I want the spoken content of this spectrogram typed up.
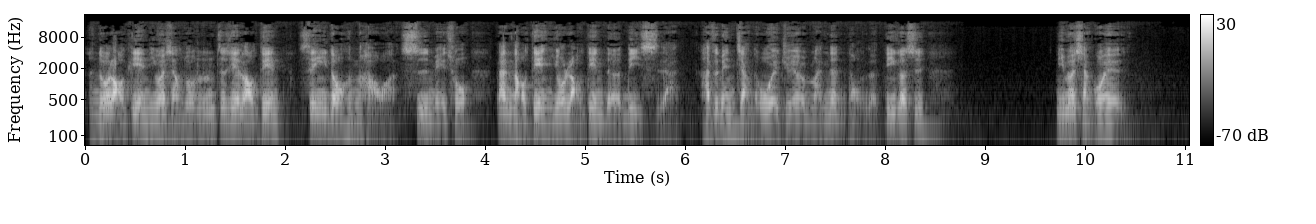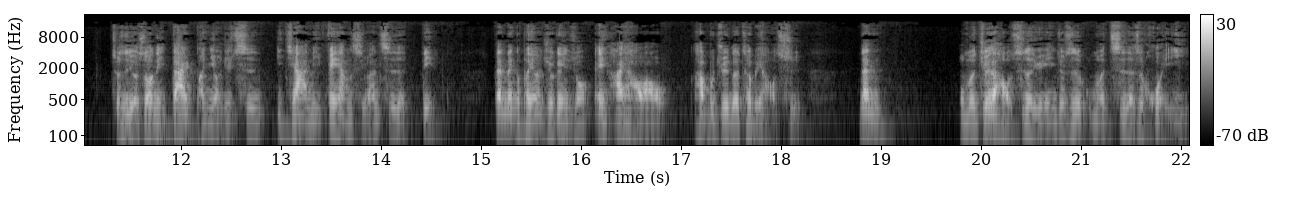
很多老店，你会想说，嗯，这些老店生意都很好啊，是没错。但老店有老店的历史啊，他这边讲的我也觉得蛮认同的。第一个是。你有没有想过，就是有时候你带朋友去吃一家你非常喜欢吃的店，但那个朋友就跟你说：“哎，还好啊，他不觉得特别好吃。”那我们觉得好吃的原因，就是我们吃的是回忆。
